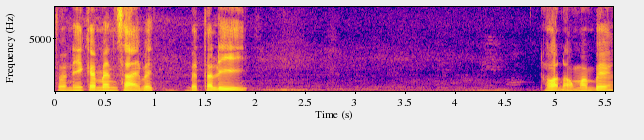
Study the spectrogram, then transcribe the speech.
ตัวนี้ก็เป็นสายแบตเตอรี่ ถอดออกมาเบิ่ง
